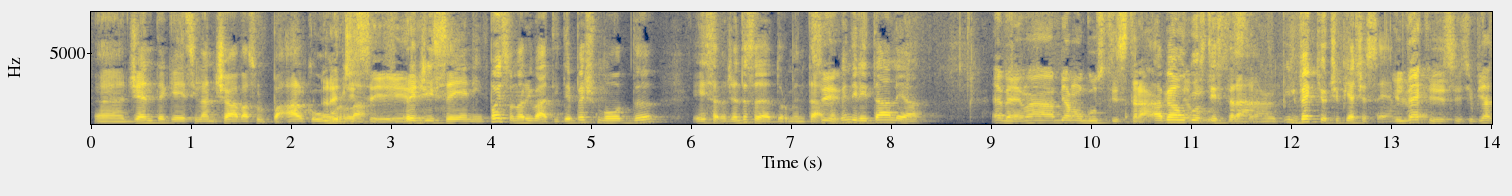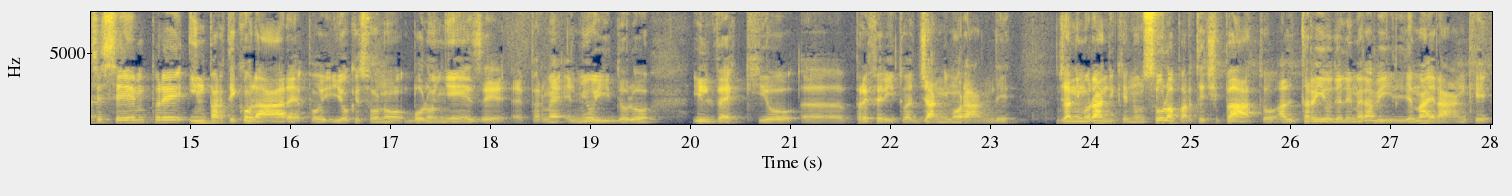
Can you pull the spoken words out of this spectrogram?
eh, gente che si lanciava sul palco, urla, Reggiseni. reggiseni. Poi sono arrivati Depeche Mode e la gente si è addormentata. Sì. Quindi l'Italia Eh beh, ma abbiamo gusti strani. abbiamo gusti strani. Il vecchio ci piace sempre. Il vecchio ci, ci piace sempre, in particolare, poi io che sono bolognese, eh, per me è il mio idolo, il vecchio eh, preferito è Gianni Morandi. Gianni Morandi che non solo ha partecipato al Trio delle Meraviglie, ma era anche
